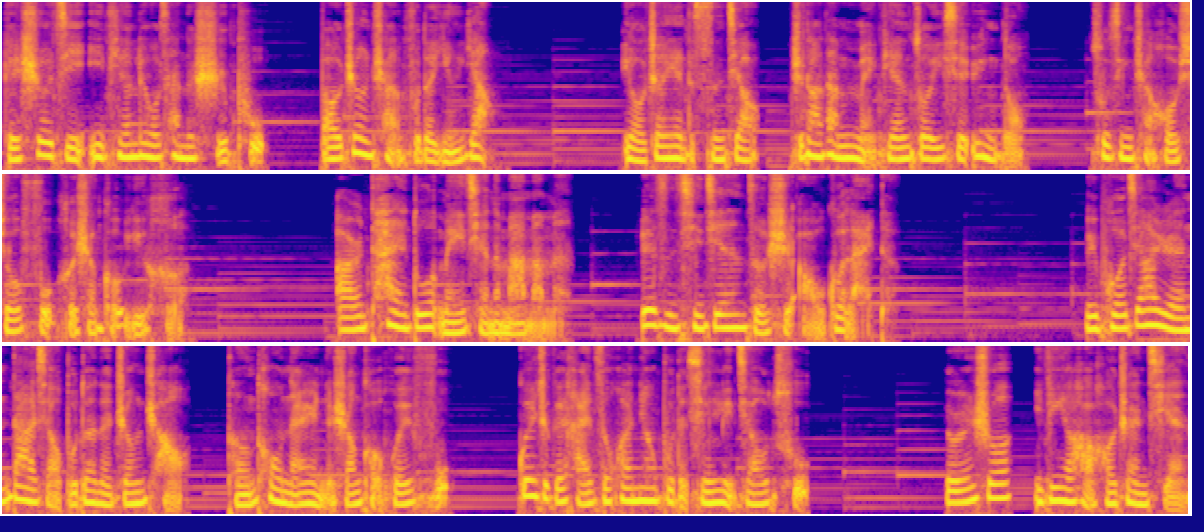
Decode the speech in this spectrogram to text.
给设计一天六餐的食谱，保证产妇的营养；有专业的私教指导他们每天做一些运动，促进产后修复和伤口愈合。而太多没钱的妈妈们，月子期间则是熬过来的。与婆家人大小不断的争吵，疼痛难忍的伤口恢复，跪着给孩子换尿布的心力交瘁。有人说一定要好好赚钱。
